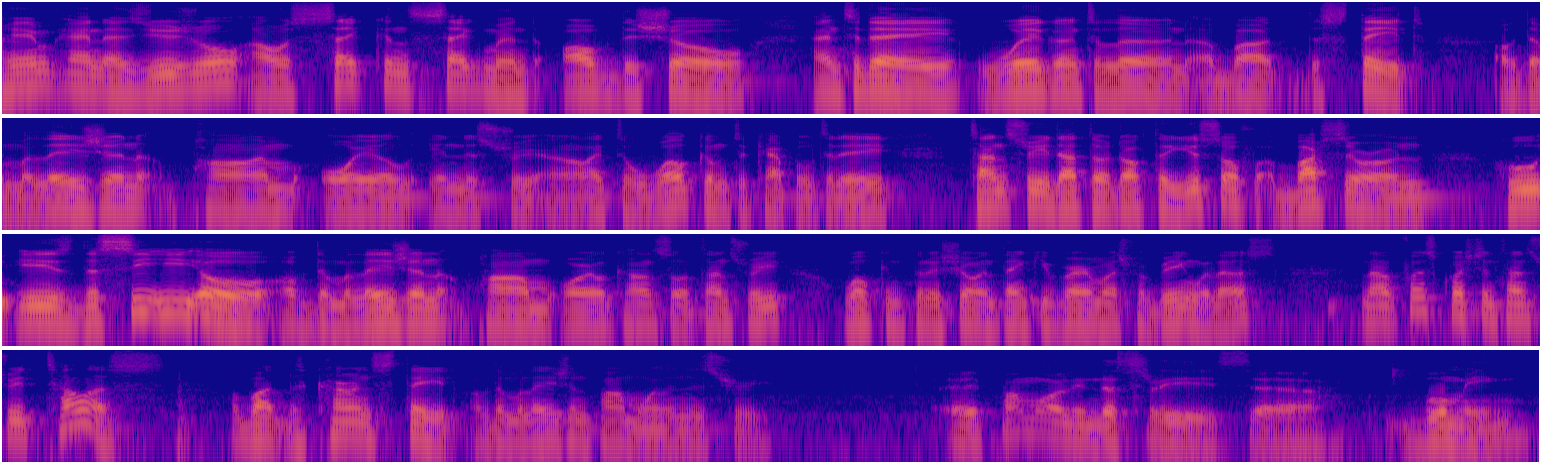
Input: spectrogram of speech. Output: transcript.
him and as usual our second segment of the show and today we're going to learn about the state of the Malaysian palm oil industry and I'd like to welcome to Capital today Tan Sri Dato Dr. Yusof Basiron who is the CEO of the Malaysian Palm Oil Council. Tan Sri, welcome to the show and thank you very much for being with us. Now first question Tan Sri, tell us about the current state of the Malaysian palm oil industry. Uh, palm oil industry is uh, booming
